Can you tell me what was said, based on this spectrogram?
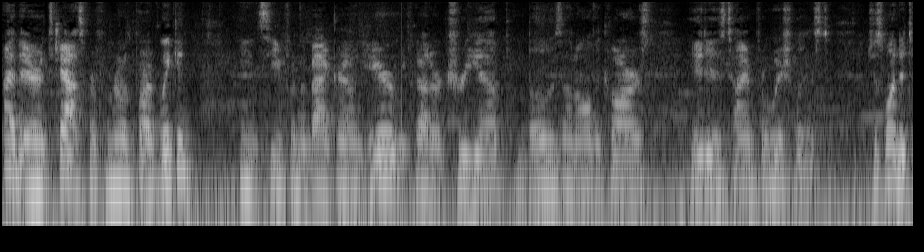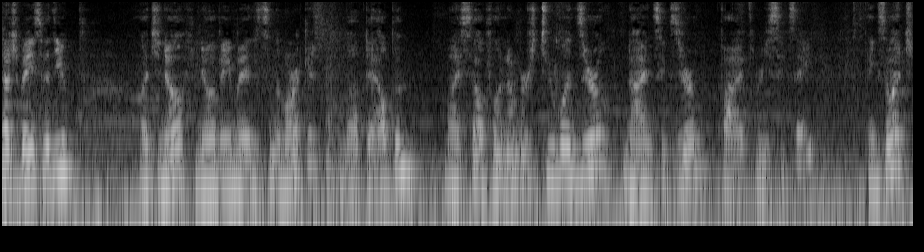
Hi there, it's Casper from North Park Lincoln. You can see from the background here, we've got our tree up, bows on all the cars. It is time for wish list. Just wanted to touch base with you, let you know if you know of anybody that's in the market, love to help them. My cell phone number is 210-960-5368. Thanks so much.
